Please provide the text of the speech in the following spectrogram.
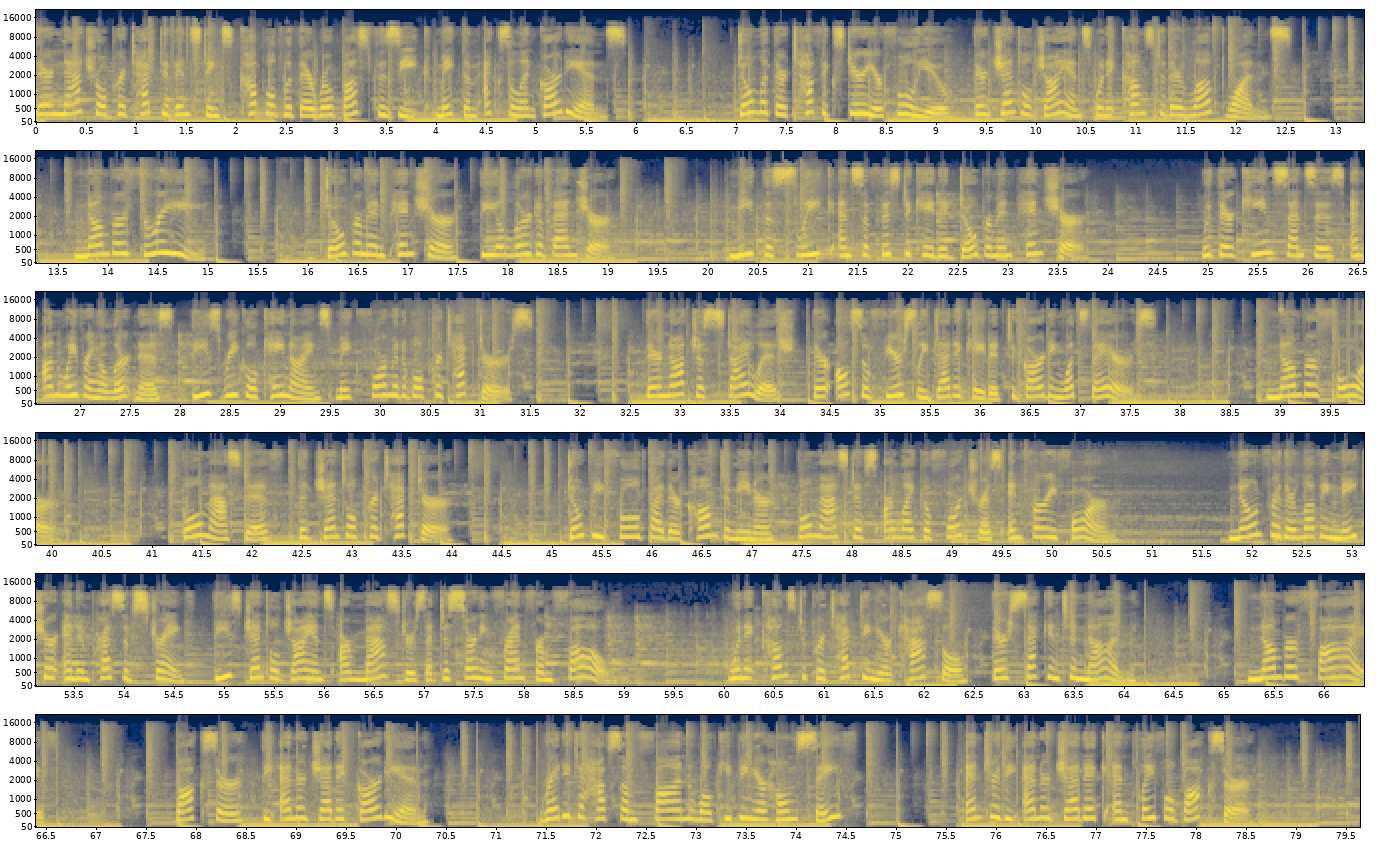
Their natural protective instincts coupled with their robust physique make them excellent guardians. Don't let their tough exterior fool you, they're gentle giants when it comes to their loved ones. Number 3. Doberman Pinscher, the Alert Avenger. Meet the sleek and sophisticated Doberman Pinscher. With their keen senses and unwavering alertness, these regal canines make formidable protectors. They're not just stylish, they're also fiercely dedicated to guarding what's theirs. Number 4. Bull Mastiff, the Gentle Protector. Don't be fooled by their calm demeanor, Bull Mastiffs are like a fortress in furry form. Known for their loving nature and impressive strength, these gentle giants are masters at discerning friend from foe. When it comes to protecting your castle, they're second to none. Number 5. Boxer, the Energetic Guardian. Ready to have some fun while keeping your home safe? Enter the energetic and playful Boxer.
